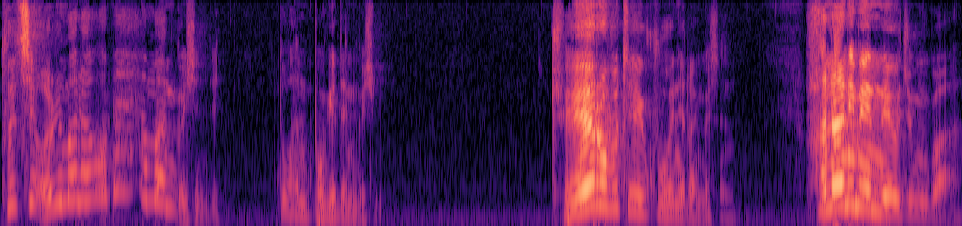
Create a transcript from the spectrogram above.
도대체 얼마나 어마어마한 것인지 또한 보게 되는 것입니다. 죄로부터의 구원이라는 것은 하나님의 내어줌과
